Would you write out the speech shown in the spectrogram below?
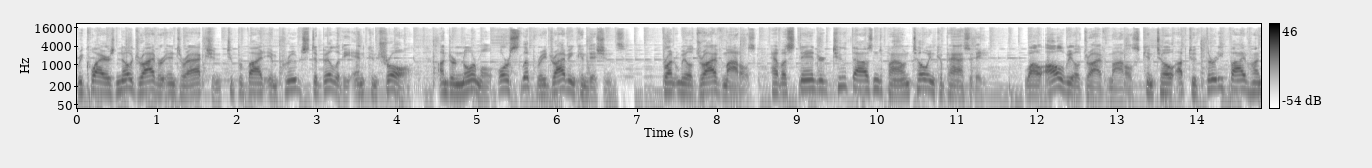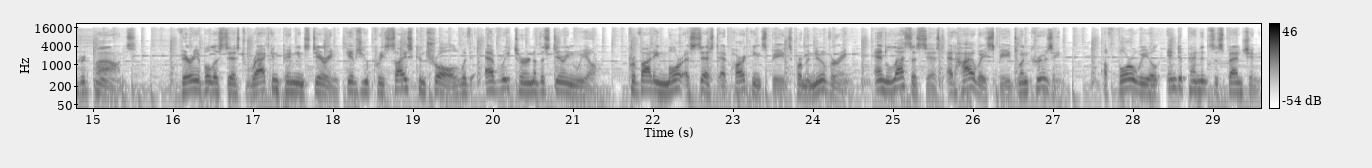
requires no driver interaction to provide improved stability and control under normal or slippery driving conditions. Front-wheel drive models have a standard 2,000-pound towing capacity, while all-wheel drive models can tow up to 3,500 pounds. Variable assist rack and pinion steering gives you precise control with every turn of the steering wheel, providing more assist at parking speeds for maneuvering and less assist at highway speeds when cruising. A four-wheel independent suspension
